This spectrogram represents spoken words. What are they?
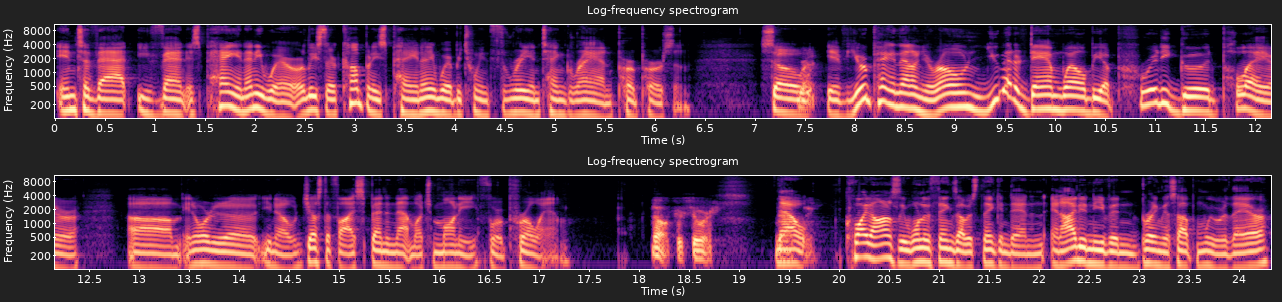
into that event is paying anywhere, or at least their company's paying anywhere between three and ten grand per person. So right. if you're paying that on your own, you better damn well be a pretty good player um, in order to, you know, justify spending that much money for a pro am. No, for sure. Now, quite honestly, one of the things I was thinking, Dan, and, and I didn't even bring this up when we were there,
